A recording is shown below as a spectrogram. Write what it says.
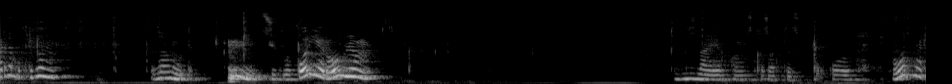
Тепер нам потрібно загнути. Світлофор я роблю. Не знаю, як вам сказати розмір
